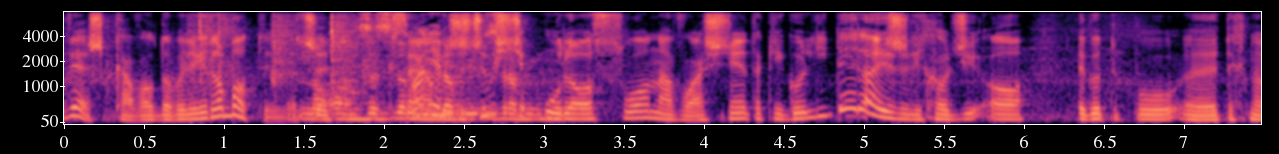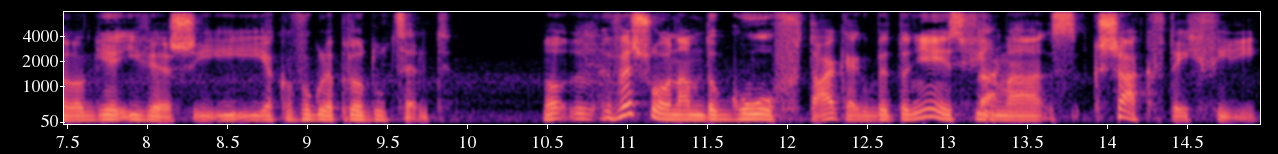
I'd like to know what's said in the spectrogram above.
wiesz, kawał dobrej roboty. Znaczy, no on zdecydowanie robi, rzeczywiście zrobi... urosło na właśnie takiego lidera, jeżeli chodzi o tego typu y, technologie i wiesz, i, i jako w ogóle producent. No, weszło nam do głów, tak? Jakby to nie jest firma tak. z krzak w tej chwili.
